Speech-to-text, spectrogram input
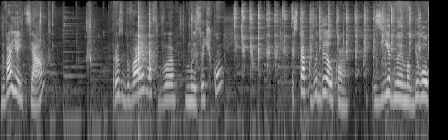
Два яйця розбиваємо в мисочку. Ось так виделком з'єднуємо білок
